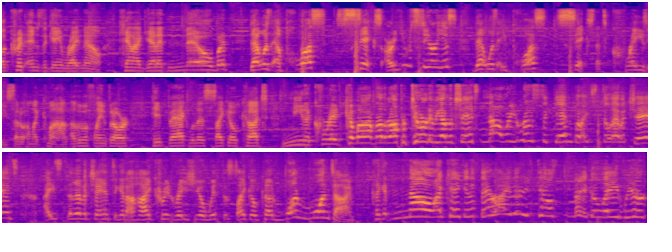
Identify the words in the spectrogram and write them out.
A crit ends the game right now. Can I get it? No. But it, That was a plus six. Are you serious? That was a plus six. That's crazy. So I'm like, come on, I'll give a flamethrower. Hit back with a psycho cut. Need a crit. Come on, another opportunity. We got a chance. Now we roost again, but I still have a chance. I still have a chance to get a high crit ratio with the psycho cut one one time. Can I get? No, I can't get it there either. He kills Mega Wade. We're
